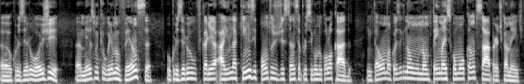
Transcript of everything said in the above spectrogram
Ah, o Cruzeiro hoje, ah, mesmo que o Grêmio vença, o Cruzeiro ficaria ainda a 15 pontos de distância para o segundo colocado. Então é uma coisa que não, não tem mais como alcançar praticamente.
